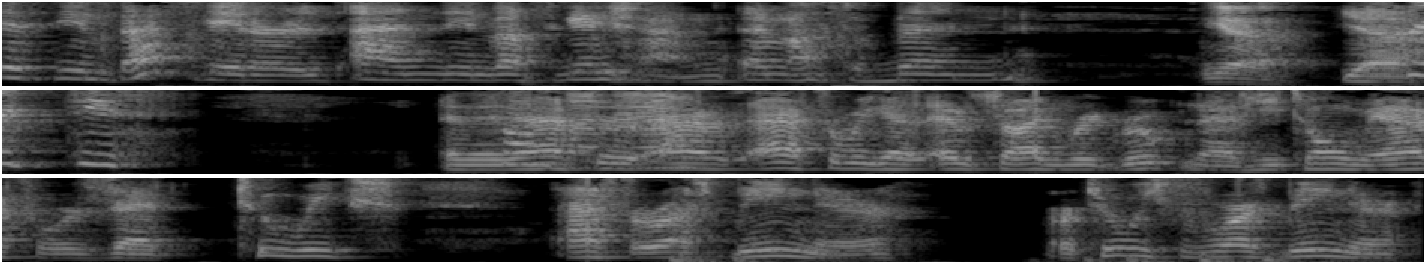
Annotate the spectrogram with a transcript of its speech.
if the investigators and the investigation, it must have been Yeah. yeah. pretty. s- And then Something, after yeah. a- after we got outside and regrouped, and that he told me afterwards that two weeks after us being there, or two weeks before us being there,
